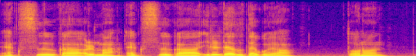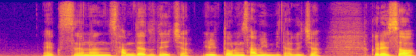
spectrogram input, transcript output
x가 얼마? x가 1 돼도 되고요. 또는 x는 3 돼도 되죠. 1 또는 3입니다. 그죠? 그래서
